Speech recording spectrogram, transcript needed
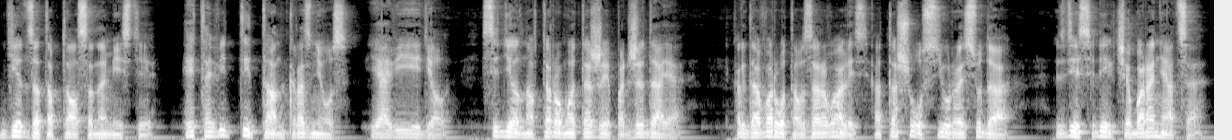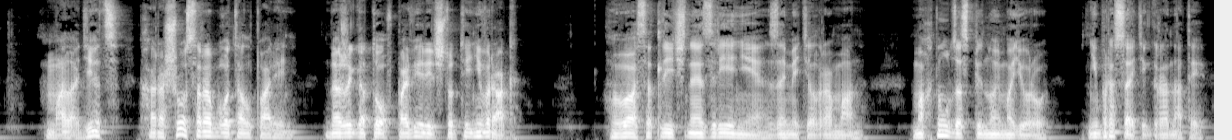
Дед затоптался на месте. Это ведь ты танк разнес. Я видел. Сидел на втором этаже, поджидая. Когда ворота взорвались, отошел с Юрой сюда. Здесь легче обороняться. Молодец. Хорошо сработал, парень. Даже готов поверить, что ты не враг. У вас отличное зрение, заметил Роман. Махнул за спиной майору. Не бросайте гранаты.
